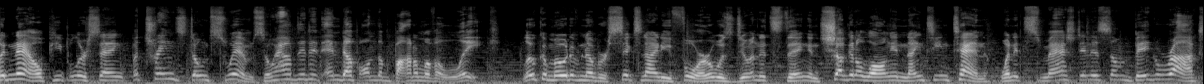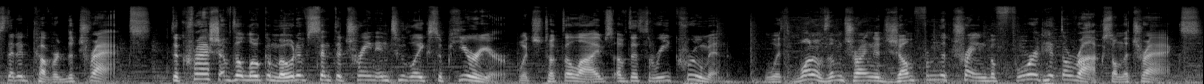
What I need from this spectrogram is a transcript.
But now people are saying, but trains don't swim, so how did it end up on the bottom of a lake? Locomotive number 694 was doing its thing and chugging along in 1910 when it smashed into some big rocks that had covered the tracks. The crash of the locomotive sent the train into Lake Superior, which took the lives of the three crewmen, with one of them trying to jump from the train before it hit the rocks on the tracks.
